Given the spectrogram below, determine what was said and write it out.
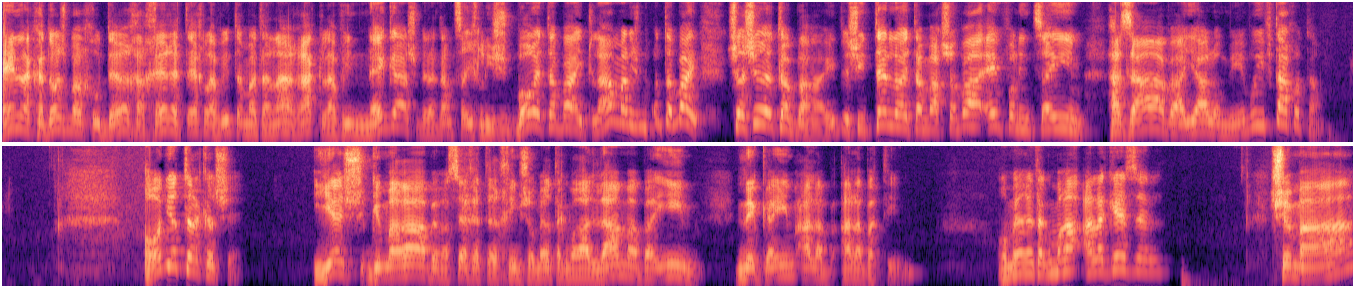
אין לקדוש ברוך הוא דרך אחרת איך להביא את המתנה, רק להביא נגע, שבן אדם צריך לשבור את הבית? למה לשבור את הבית? שישאיר את הבית ושייתן לו את המחשבה איפה נמצאים הזהב והיהלומים והוא יפתח אותם. עוד יותר קשה, יש גמרא במסכת ערכים שאומרת הגמרא למה באים נגעים על, על הבתים? אומרת הגמרא על הגזל. שמה?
